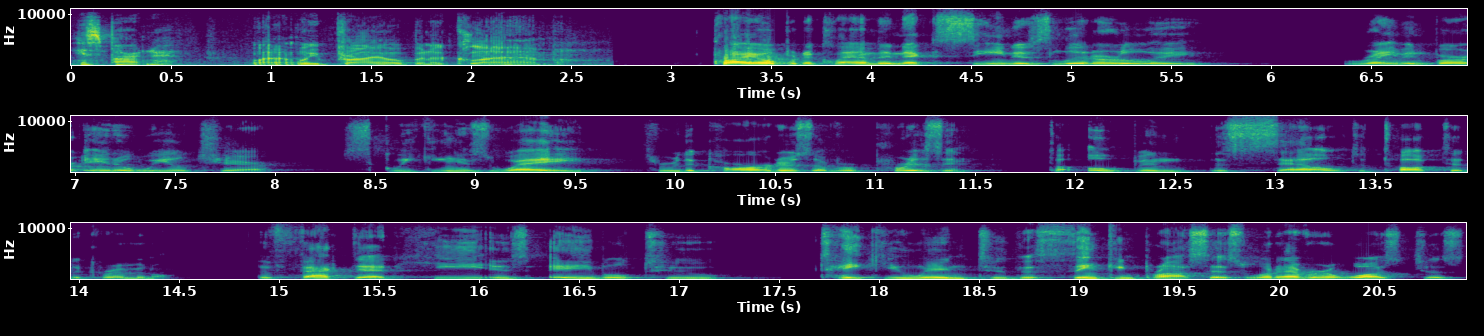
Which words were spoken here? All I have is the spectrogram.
His partner? Why don't we pry open a clam? Pry open a clam. The next scene is literally Raymond Burr in a wheelchair, squeaking his way through the corridors of a prison to open the cell to talk to the criminal. The fact that he is able to take you into the thinking process, whatever it was, just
